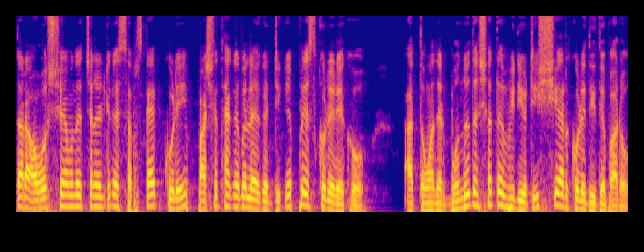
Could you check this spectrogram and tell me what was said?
তারা অবশ্যই আমাদের চ্যানেলটিকে সাবস্ক্রাইব করে পাশে থাকা বেলাইকনটিকে প্রেস করে রেখো। আর তোমাদের বন্ধুদের সাথে ভিডিওটি শেয়ার করে দিতে পারো।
